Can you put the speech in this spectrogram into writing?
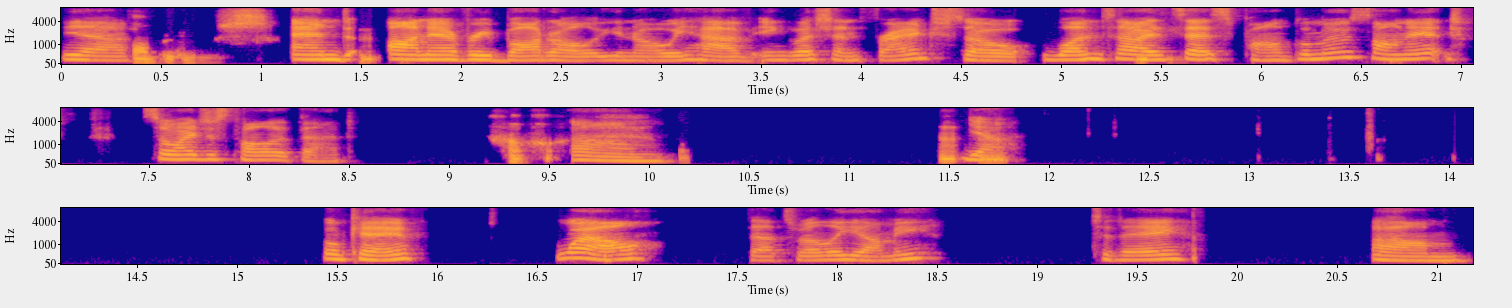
yeah. pamplemousse. And on every bottle, you know, we have English and French. So one side mm, says pamplemousse on it. So I just call it that. Um, Mm-mm. yeah. Okay. Well, that's really yummy today. Um,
